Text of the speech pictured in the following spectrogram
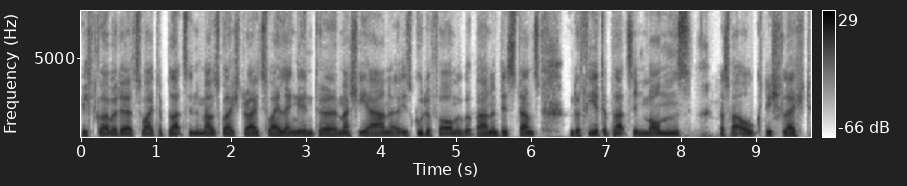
Ich glaube, der zweite Platz in dem Ausgleich 3, zwei Länge hinter Maschiana, ist gute Form über Bahn und Distanz. Und der vierte Platz in Mons, das war auch nicht schlecht.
